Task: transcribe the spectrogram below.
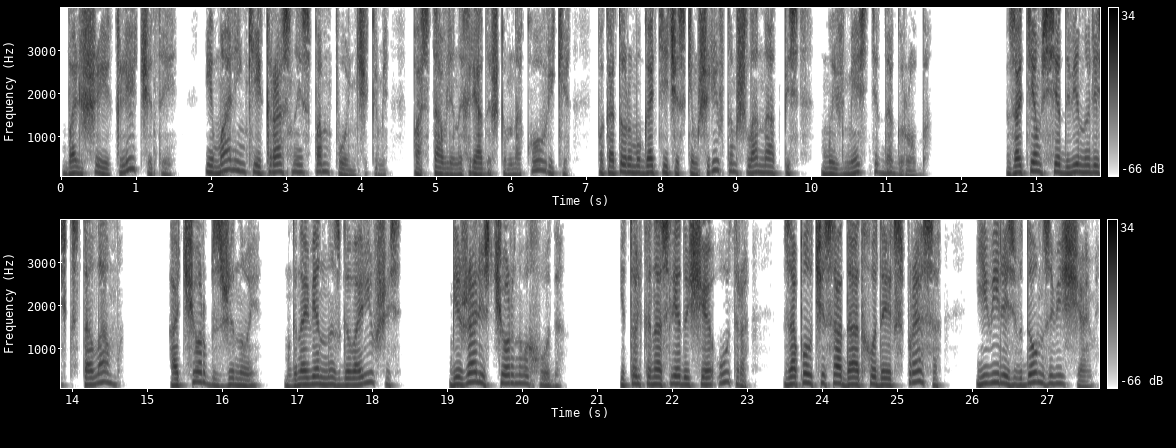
большие клетчатые и маленькие красные с помпончиками, поставленных рядышком на коврике, по которому готическим шрифтом шла надпись «Мы вместе до гроба». Затем все двинулись к столам, а Чорб с женой, мгновенно сговорившись, бежали с черного хода. И только на следующее утро, за полчаса до отхода экспресса, явились в дом за вещами.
